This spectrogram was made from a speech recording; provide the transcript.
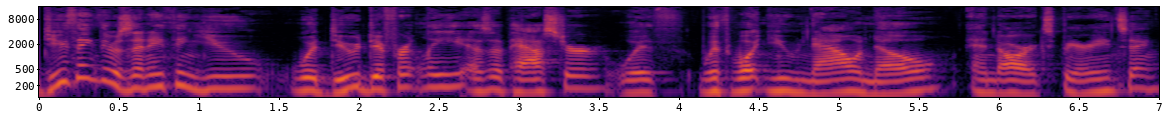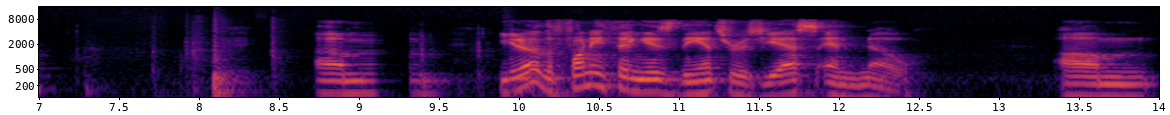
do you think there's anything you would do differently as a pastor with with what you now know and are experiencing? Um, you know, the funny thing is the answer is yes and no. Um,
